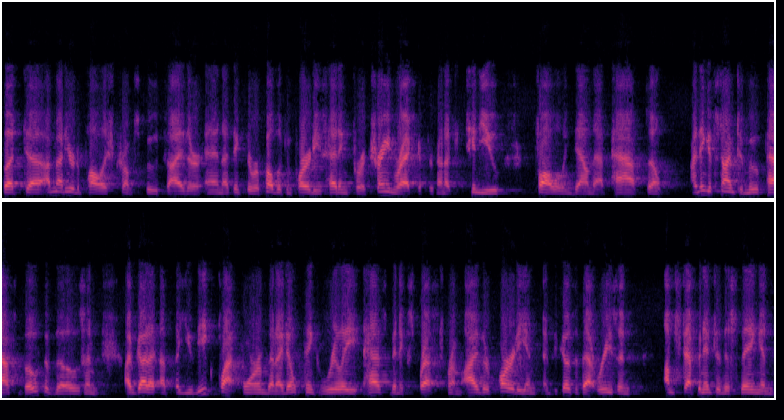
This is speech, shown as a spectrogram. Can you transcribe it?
But uh, I'm not here to polish Trump's boots either. And I think the Republican Party is heading for a train wreck if they're going to continue following down that path. So I think it's time to move past both of those. And I've got a, a unique platform that I don't think really has been expressed from either party. And, and because of that reason, I'm stepping into this thing. And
